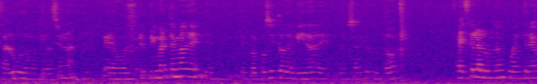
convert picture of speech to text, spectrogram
saludo motivacional, pero el, primer tema de, propósito de vida de, de docente tutor es que el alumno encuentre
